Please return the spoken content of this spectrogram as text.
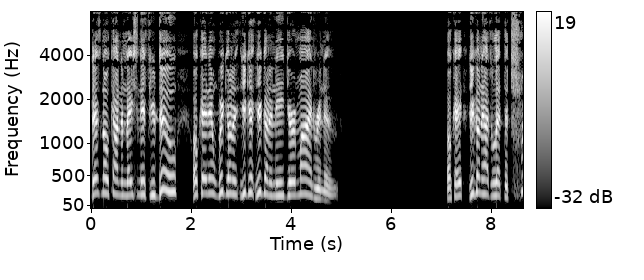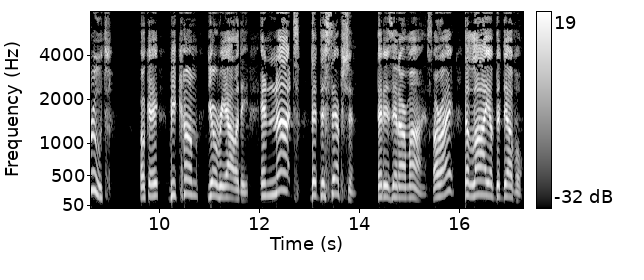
There's no condemnation. If you do, okay, then we're gonna, you're gonna need your mind renewed. Okay? You're going to have to let the truth, okay, become your reality and not the deception that is in our minds. All right? The lie of the devil.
